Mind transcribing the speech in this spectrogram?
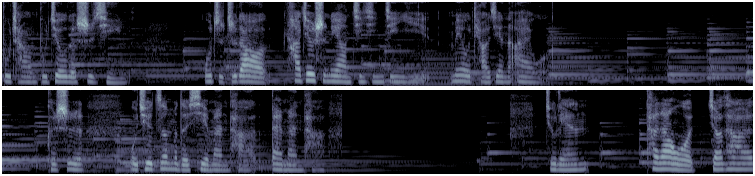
不长不久的事情。我只知道他就是那样尽心尽意、没有条件的爱我。可是，我却这么的怠慢他、怠慢他，就连他让我教他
